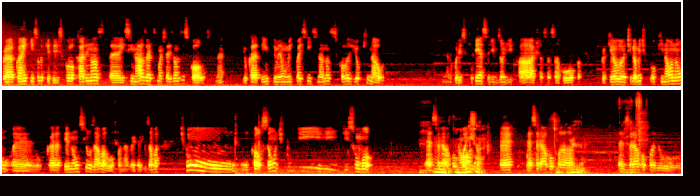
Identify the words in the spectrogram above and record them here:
Pra, com a intenção do quê? De eles colocarem nas, é, ensinar as artes marciais nas escolas, né? E o karatê, em primeiro momento, vai ser ensinado nas escolas de Okinawa. Né? Por isso que tem essa divisão de faixas, essa roupa. Porque antigamente, Okinawa não, é, o karatê não se usava roupa, na verdade. Usava tipo um, um calção tipo de, de sumô. Essa era a roupa. Nossa. De, é, essa era a roupa. Essa era a roupa do,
